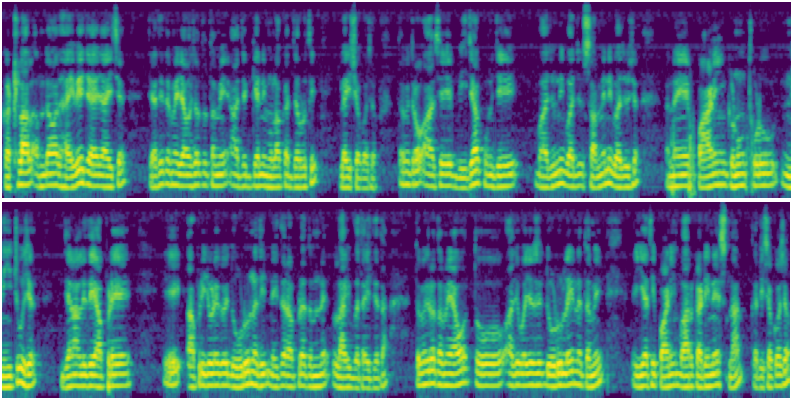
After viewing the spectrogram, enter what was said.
કઠલાલ, અમદાવાદ હાઈવે જાય છે. ત્યાંથી તમે જાઓ છો તો તમે આ જગ્યાની મુલાકાત જરૂરથી લઈ શકો છો. તો મિત્રો, આ છે બીજા કુંડ જે બાજુની બાજુ, સામેની બાજુ છે અને પાણી ઘણું થોડું નીચું છે. જેના લીધે આપણે એ આપણી જોડે કોઈ દોડું નથી, નહીંતર આપણે તમને લાઈવ બતાવી દેતા. તો મિત્રો, તમે આવો તો આજુબાજુથી દોડું લઈને તમે અહીંયાથી પાણી બહાર કાઢીને સ્નાન કરી શકો છો.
